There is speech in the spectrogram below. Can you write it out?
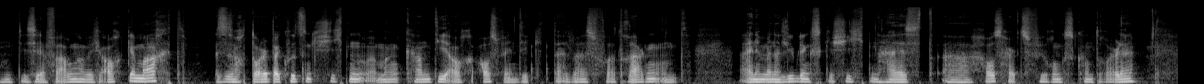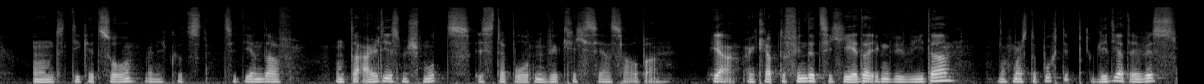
Und diese Erfahrung habe ich auch gemacht. Es ist auch toll bei kurzen Geschichten, man kann die auch auswendig teilweise vortragen. Und eine meiner Lieblingsgeschichten heißt äh, Haushaltsführungskontrolle. Und die geht so, wenn ich kurz zitieren darf. Unter all diesem Schmutz ist der Boden wirklich sehr sauber. Ja, ich glaube, da findet sich jeder irgendwie wieder. Nochmals der Buchtipp, Lydia Davis,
